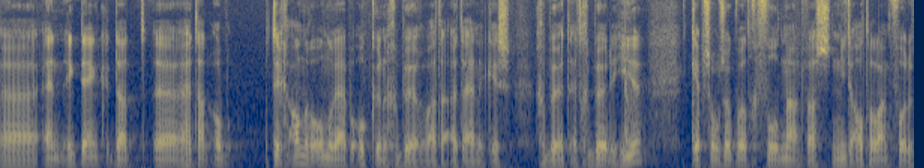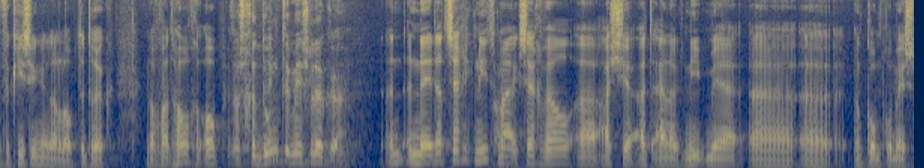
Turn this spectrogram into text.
Uh, en ik denk dat het had op tegen andere onderwerpen ook kunnen gebeuren wat er uiteindelijk is gebeurd. Het gebeurde hier. Ik heb soms ook wel het gevoel, nou het was niet al te lang voor de verkiezingen. Dan loopt de druk nog wat hoger op. Het was gedoemd te mislukken. Nee, dat zeg ik niet. Maar ik zeg wel, eh, als je uiteindelijk niet meer eh, eh, een compromis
